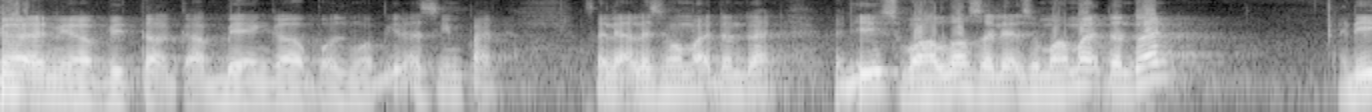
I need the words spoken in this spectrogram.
Kan ni habis tak kat bank ke apa semua. Bila simpan. Salih alaihi Muhammad tuan-tuan. Jadi subhanallah salih alaihi Muhammad tuan-tuan. Jadi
